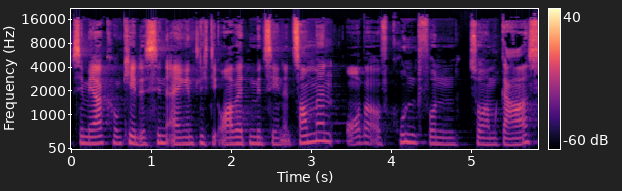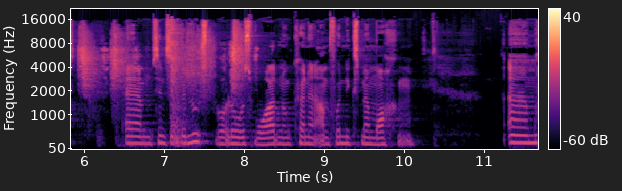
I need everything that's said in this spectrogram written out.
sie merken, okay, das sind eigentlich die Arbeiten mit Zähnen zusammen, aber aufgrund von so einem Gas ähm, sind sie bewusstlos worden und können einfach nichts mehr machen. Ähm,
